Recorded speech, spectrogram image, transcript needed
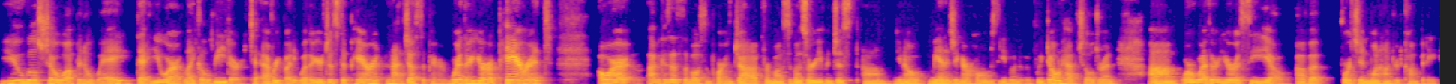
you will show up in a way that you are like a leader to everybody, whether you're just a parent, not just a parent, whether you're a parent or uh, because that's the most important job for most of us, or even just um, you know managing our homes, even if we don't have children, um, or whether you're a CEO of a Fortune 100 company.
